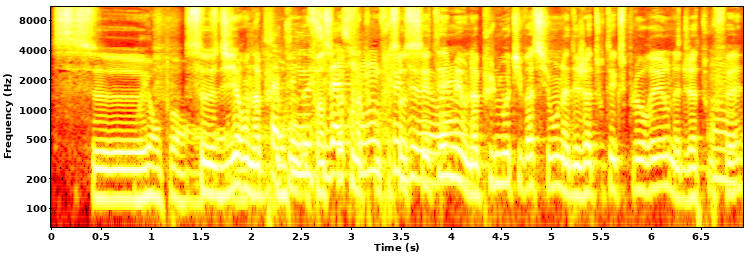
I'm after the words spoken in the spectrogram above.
se, Oui, on peut se dire, on n'a plus, plus de enfin, c'est pas qu'on a plus motivation, confiance plus en de- société, ouais. mais on n'a plus de motivation. On a déjà tout exploré, on a déjà tout Mm. fait.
